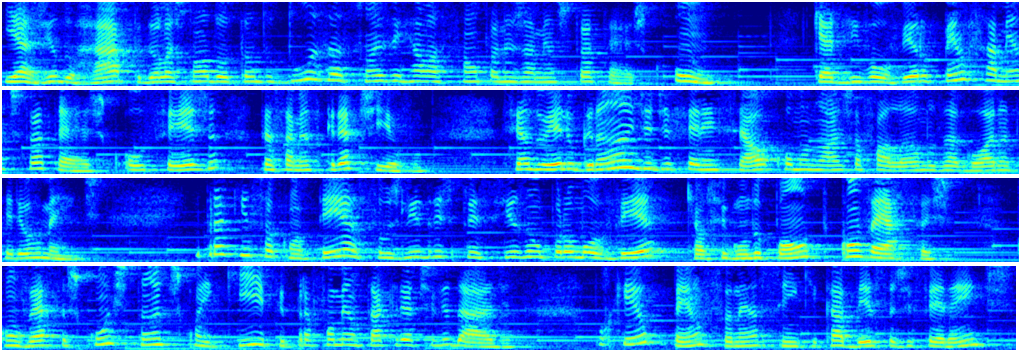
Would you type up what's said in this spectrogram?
e agindo rápido, elas estão adotando duas ações em relação ao planejamento estratégico. Um, que é desenvolver o pensamento estratégico, ou seja, pensamento criativo. Sendo ele o grande diferencial, como nós já falamos agora anteriormente. E para que isso aconteça, os líderes precisam promover, que é o segundo ponto, conversas. Conversas constantes com a equipe para fomentar a criatividade. Porque eu penso, né, assim, que cabeças diferentes,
